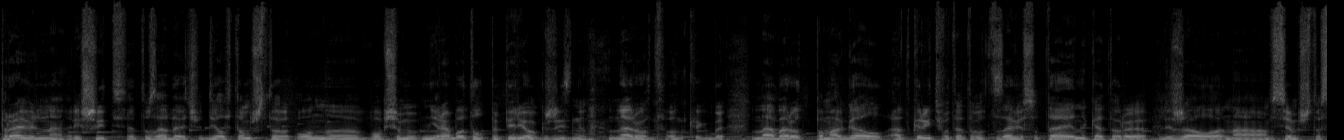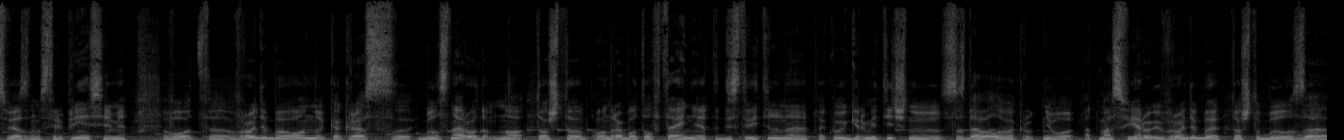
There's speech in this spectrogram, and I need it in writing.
правильно решить эту задачу. Дело в том, что он, э, в общем, не работал поперек жизни народа. Он как бы наоборот помогал открыть вот эту вот завесу тайны, которая лежала на всем, что связано с репрессиями. Вот. Э, вроде бы он как раз э, был с народом, но то, что он работал в тайне, это действительно такую герметичную создавало вокруг него атмосферу, и вроде бы бы то, что было за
